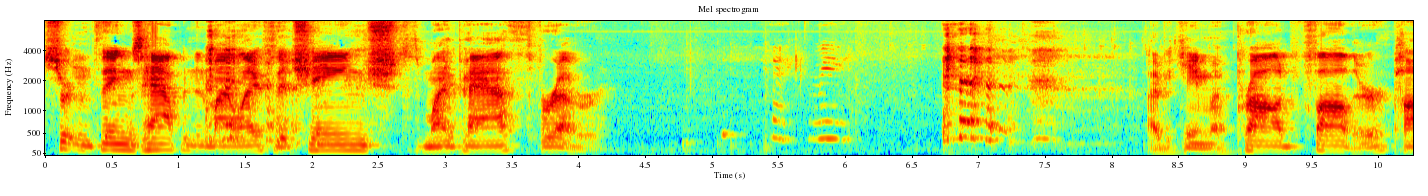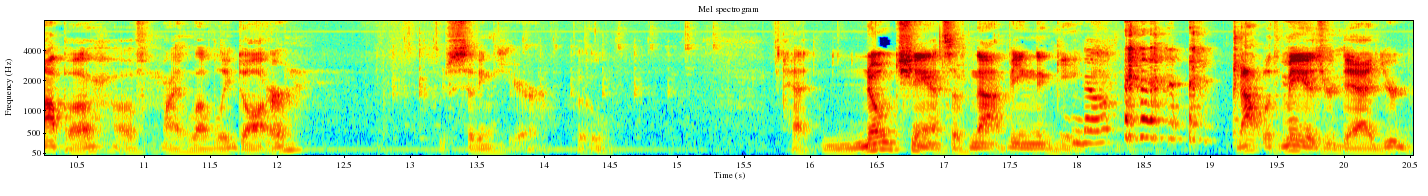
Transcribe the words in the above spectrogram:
Certain things happened in my life that changed my path forever. Me. I became a proud father, papa, of my lovely daughter, who's sitting here, who had no chance of not being a geek. No. Not with me as your dad, you're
